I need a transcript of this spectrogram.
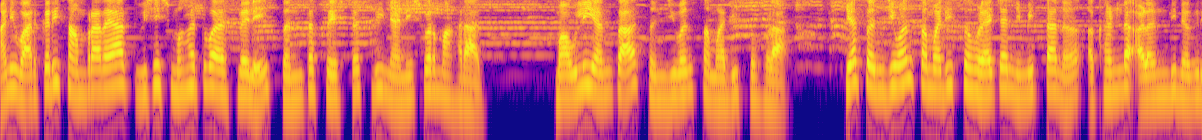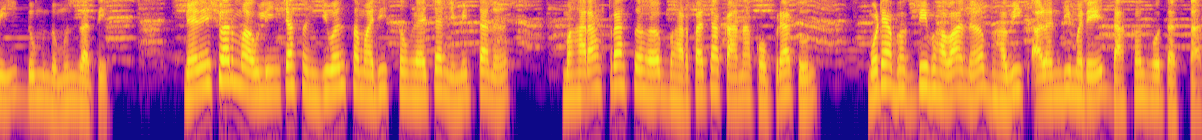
आणि वारकरी संप्रदायात विशेष महत्त्व असलेले संत श्रेष्ठ श्री ज्ञानेश्वर महाराज माऊली यांचा संजीवन समाधी सोहळा. या संजीवन समाधी सोहळ्याच्या निमित्तानं अखंड आळंदी नगरी दुमदुमून जाते. ज्ञानेश्वर माऊलींच्या संजीवन समाधी सोहळ्याच्या निमित्तानं महाराष्ट्रासह भारताच्या कानाकोपऱ्यातून मोठ्या भक्तिभावानं भाविक आळंदीमध्ये दाखल होत असतात.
